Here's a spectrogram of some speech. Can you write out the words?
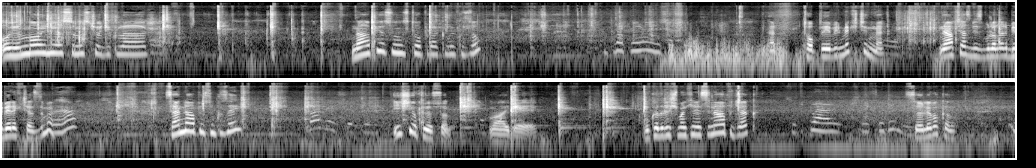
Oyun mu oynuyorsunuz çocuklar? Ne yapıyorsunuz topraklı kuzum? Toprakları mı yumuşatıyorsun? Ha, toplayabilmek için mi? Ne yapacağız biz buraları biber ekeceğiz değil mi? Hı. Sen ne yapıyorsun Kuzey? İş yapıyorsun. Vay be. Bu kadar iş makinesi ne yapacak? Çocuklar bir şey söyleyeyim mi? Söyle bakalım. Hı,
